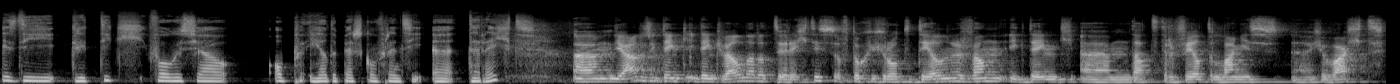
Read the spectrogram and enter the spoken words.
is die kritiek volgens jou op heel de persconferentie uh, terecht? Um, ja, dus ik denk, ik denk wel dat het terecht is, of toch grote delen ervan. Ik denk um, dat er veel te lang is uh, gewacht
